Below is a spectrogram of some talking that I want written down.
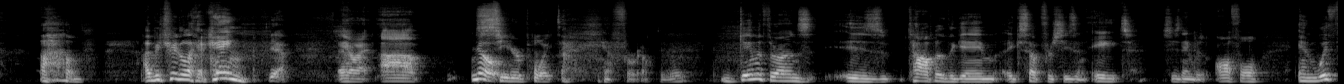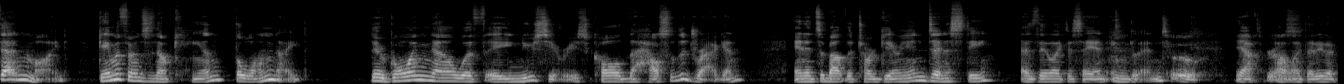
um, I'd be treated like a king. yeah. Anyway, uh, no, Cedar Point. yeah, for real. Mm-hmm. Game of Thrones is top of the game except for season eight. Season eight was awful, and with that in mind, Game of Thrones is now canned. The Long Night. They're going now with a new series called The House of the Dragon, and it's about the Targaryen dynasty, as they like to say in England. Ooh. Yeah, I don't like that either.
